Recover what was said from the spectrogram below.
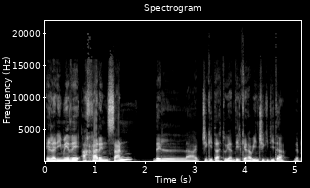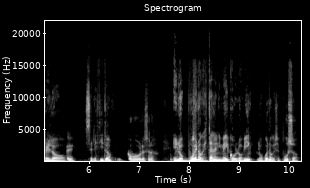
el anime de Aharen-san, de la chiquita estudiantil que era bien chiquitita, de pelo Sí. celestito. ¿Cómo evolucionó? En lo bueno que está el anime y lo, bien, lo bueno que se puso.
